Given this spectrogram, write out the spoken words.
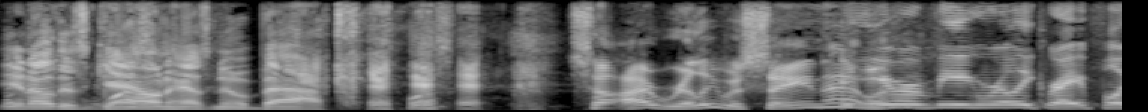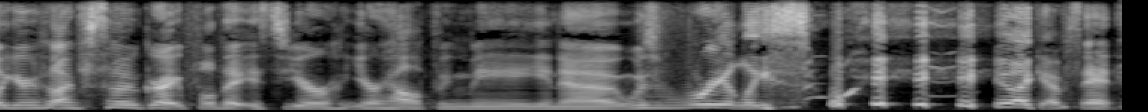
You know, this gown has no back. So I really was saying that. You were being really grateful. You're, I'm so grateful that it's you're you're helping me. You know, it was really sweet. like I'm saying,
